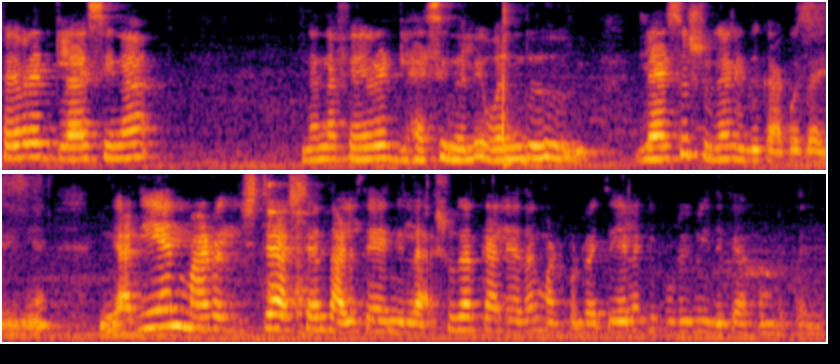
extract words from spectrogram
ಫೇವ್ರೆಟ್ ಗ್ಲಾಸಿನ ನನ್ನ ಫೇವ್ರೆಟ್ ಗ್ಲಾಸಿನಲ್ಲಿ ಒಂದು ಗ್ಲಾಸು ಶುಗರ್ ಇದಕ್ಕೆ ಹಾಕೋತಾ ಇದ್ದೀನಿ. ಅದೇನು ಮಾಡೋ ಇಷ್ಟೇ ಅಷ್ಟೇ ಅಂತ ಅಳತೆ ಏನಿಲ್ಲ. ಶುಗರ್ ಖಾಲಿ ಆದಾಗ ಮಾಡ್ಕೊಂಡ್ರೆ ಆಯಿತು. ಏಲಕ್ಕಿ ಪುಡಿನೂ ಇದಕ್ಕೆ ಹಾಕೊಂಡ್ಬಿಡ್ತಾ ಇದ್ದೀನಿ.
